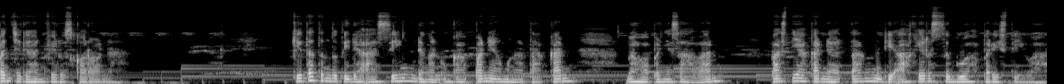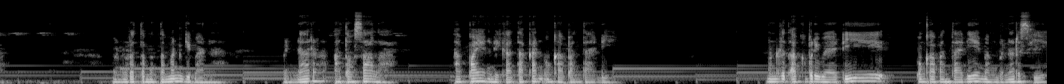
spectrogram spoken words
pencegahan virus corona. Kita tentu tidak asing dengan ungkapan yang mengatakan bahwa penyesalan pasti akan datang di akhir sebuah peristiwa. Menurut teman-teman gimana? Benar atau salah? Apa yang dikatakan ungkapan tadi? Menurut aku pribadi, ungkapan tadi emang benar sih.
